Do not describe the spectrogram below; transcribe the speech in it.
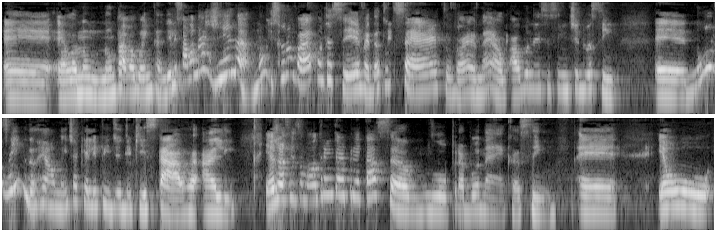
é, ela não, não tava aguentando. Ele fala, imagina, não, isso não vai acontecer, vai dar tudo certo, vai, né? Algo nesse sentido assim é, não ouvindo realmente aquele pedido que estava ali. Eu já fiz uma outra interpretação, Lu, para boneca, assim. É, eu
